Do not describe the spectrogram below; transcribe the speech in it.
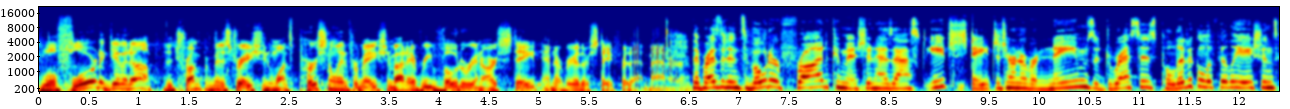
Will Florida give it up? The Trump administration wants personal information about every voter in our state and every other state for that matter. The president's Voter Fraud Commission has asked each state to turn over names, addresses, political affiliations,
